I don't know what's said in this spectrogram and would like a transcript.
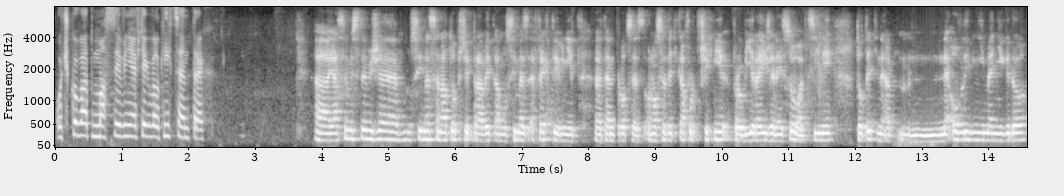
očkovat masivně v těch velkých centrech? Eh, já si myslím, že musíme se na to připravit a musíme zefektivnit ten proces. Ono se teďka furt všichni probírají, že nejsou vakcíny. To teď ne, neovlivníme nikdo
